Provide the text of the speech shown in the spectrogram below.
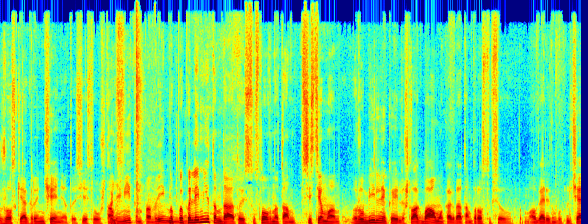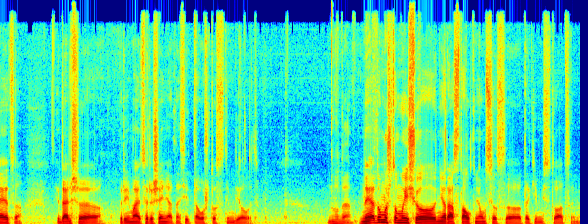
жесткие ограничения. То есть, если уж там... По лимитам, по времени? Ну, по, да? по лимитам, да. То есть, условно, там, система рубильника или шлагбаума, когда там просто все, там, алгоритм выключается, и дальше принимается решение относительно того, что с этим делать. Ну да. Но я думаю, что мы еще не раз столкнемся с такими ситуациями.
